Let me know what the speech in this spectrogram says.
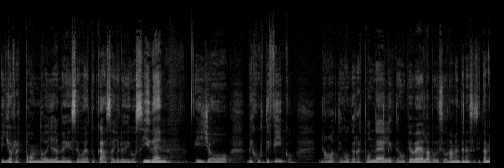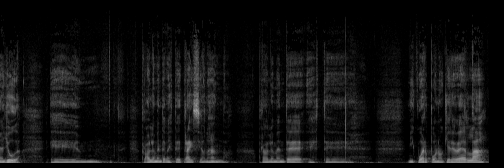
Y yo respondo y ella me dice, voy a tu casa. Y yo le digo, sí, ven. Y yo me justifico. No, tengo que responderle y tengo que verla porque seguramente necesita mi ayuda. Eh, probablemente me esté traicionando. Probablemente este, mi cuerpo no quiere verla,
